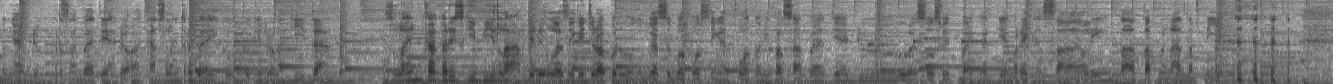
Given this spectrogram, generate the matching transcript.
mengandung persahabat ya. Doakan selain terbaik untuk idola kita. Selain kakak Rizky Bilar, Dede Lesti Kejora pun mengunggah sebuah postingan foto nih persahabat ya Duh, so sweet banget ya mereka saling tatap menatap nih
